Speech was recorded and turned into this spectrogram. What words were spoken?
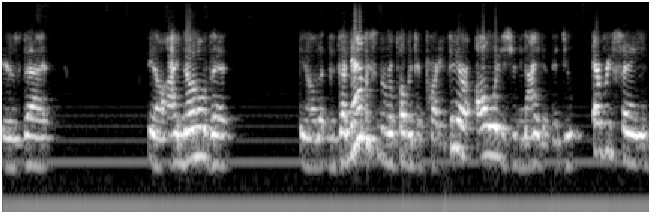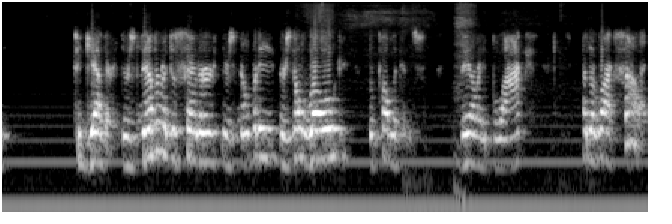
is that, you know, I know that, you know, that the dynamics of the Republican Party, they are always united. They do everything together. There's never a dissenter. There's nobody, there's no rogue Republicans. They are a block and they're rock solid.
